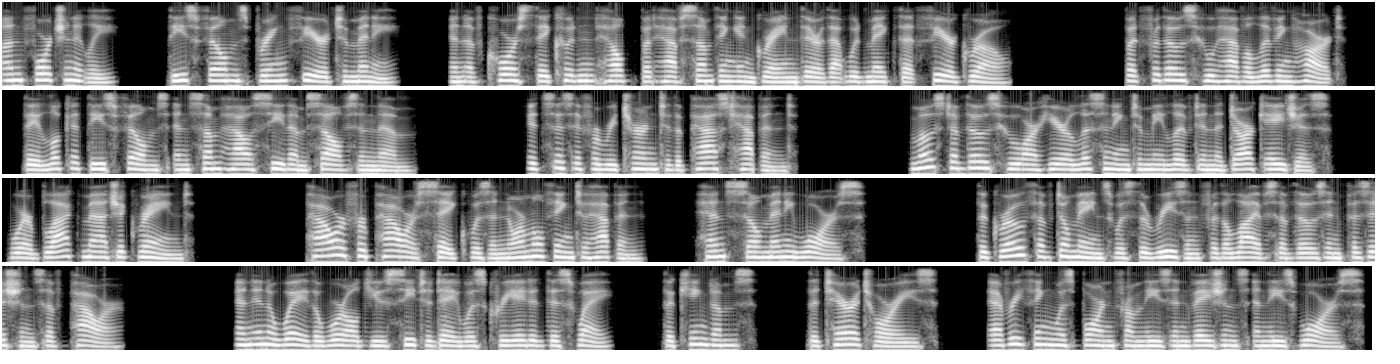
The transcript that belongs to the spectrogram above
Unfortunately, these films bring fear to many, and of course they couldn't help but have something ingrained there that would make that fear grow. But for those who have a living heart, they look at these films and somehow see themselves in them. It's as if a return to the past happened. Most of those who are here listening to me lived in the Dark Ages, where black magic reigned. Power for power's sake was a normal thing to happen, hence so many wars. The growth of domains was the reason for the lives of those in positions of power. And in a way the world you see today was created this way, the kingdoms, the territories, everything was born from these invasions and these wars.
